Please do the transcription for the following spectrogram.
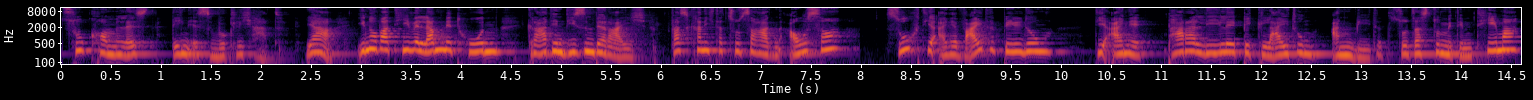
zukommen lässt, den es wirklich hat. Ja, innovative Lernmethoden, gerade in diesem Bereich. Was kann ich dazu sagen? Außer such dir eine Weiterbildung, die eine parallele Begleitung anbietet, sodass du mit dem Thema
